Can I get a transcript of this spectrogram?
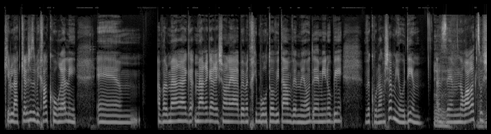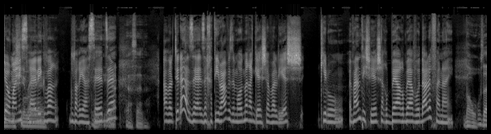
כאילו, לעכל שזה בכלל קורה לי. אמ, אבל מהרגע, מהרגע הראשון היה באמת חיבור טוב איתם והם מאוד האמינו בי, וכולם שם יהודים. אז הם נורא רצו שאומן ישראלי אה, כבר, כבר יעשה את זה. יעשה את זה. אבל אתה יודע, זה, זה חתימה וזה מאוד מרגש, אבל יש, כאילו, הבנתי שיש הרבה הרבה עבודה לפניי. ברור, זה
